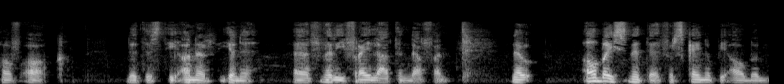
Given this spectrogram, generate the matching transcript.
of Arc, dit is die ander ene, uh, vir die vrylating daarvan. Nou, albei snitte verskyn op die album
